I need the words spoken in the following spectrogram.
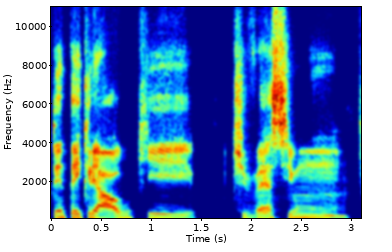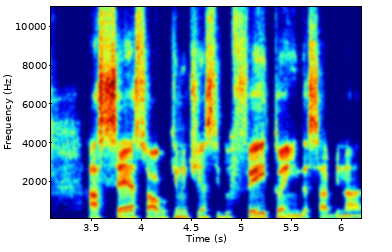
tentei criar algo que tivesse um acesso a algo que não tinha sido feito ainda, sabe, na,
